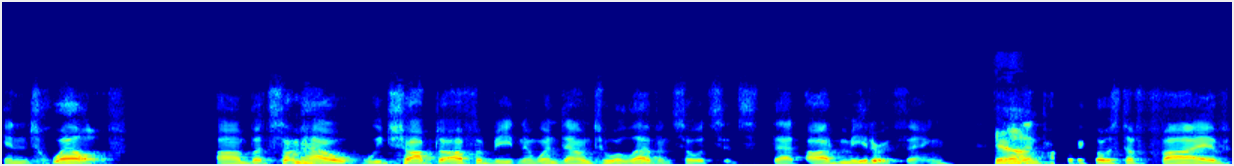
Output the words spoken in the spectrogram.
in twelve. Um, but somehow we chopped off a beat and it went down to eleven. So it's it's that odd meter thing. Yeah. And then part of it goes to five,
